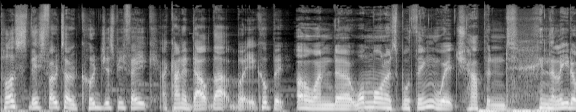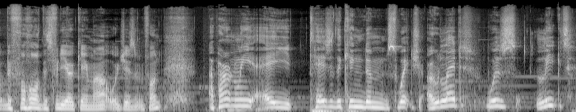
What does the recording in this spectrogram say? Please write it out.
Plus, this photo could just be fake. I kinda doubt that, but it could be. Oh, and uh, one more notable thing, which happened in the lead up before this video came out, which isn't fun. Apparently, a Tears of the Kingdom Switch OLED was leaked,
